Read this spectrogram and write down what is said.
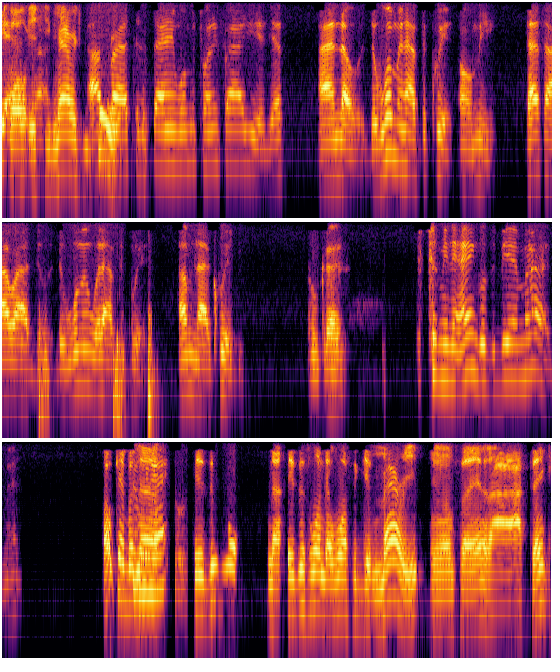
Yeah, so is I, she marriage I've material? married to the same woman 25 years. Yes, I know. The woman have to quit on me. That's how I do it. The woman would have to quit. I'm not quitting. Okay. It's too many angles to being married, man. Okay, It's but now is this one now is this one that wants to get married? You know what I'm saying? And I, I think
